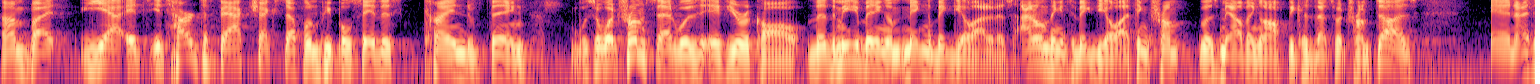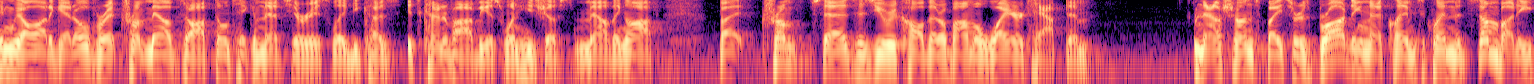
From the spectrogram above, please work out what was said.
Um, but yeah, it's, it's hard to fact check stuff when people say this kind of thing. So what Trump said was, if you recall, the, the media making a, making a big deal out of this. I don't think it's a big deal. I think Trump was mouthing off because that's what Trump does. And I think we all ought to get over it. Trump mouths off. Don't take him that seriously because it's kind of obvious when he's just mouthing off. But Trump says, as you recall, that Obama wiretapped him. Now Sean Spicer is broadening that claim to claim that somebody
